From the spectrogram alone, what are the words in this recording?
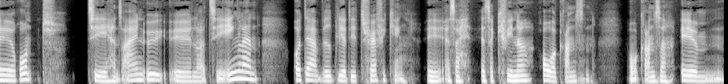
øh, rundt til hans egen ø øh, eller til England, og derved bliver det trafficking, øh, altså, altså kvinder over grænsen, over grænser. Øh,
